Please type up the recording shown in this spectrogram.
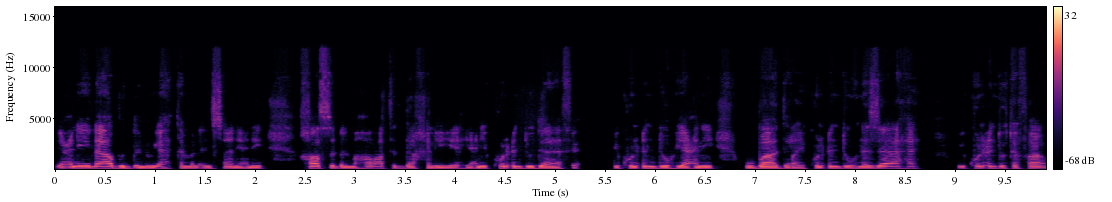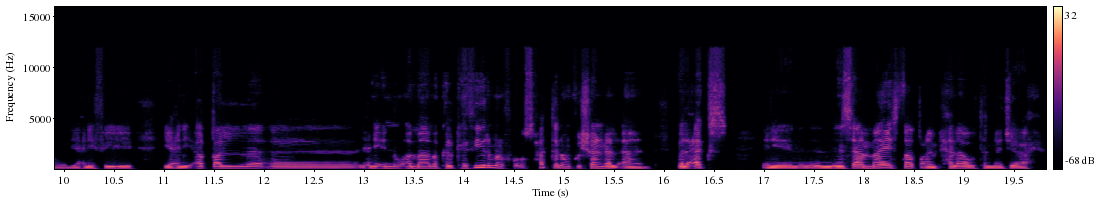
يعني لابد أنه يهتم الإنسان يعني خاصة بالمهارات الداخلية يعني يكون عنده دافع يكون عنده يعني مبادرة يكون عنده نزاهة ويكون عنده تفاؤل. يعني في يعني أقل آه يعني أنه أمامك الكثير من الفرص حتى لو فشلنا الآن. بالعكس يعني الانسان ما يستطعم حلاوة النجاح.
